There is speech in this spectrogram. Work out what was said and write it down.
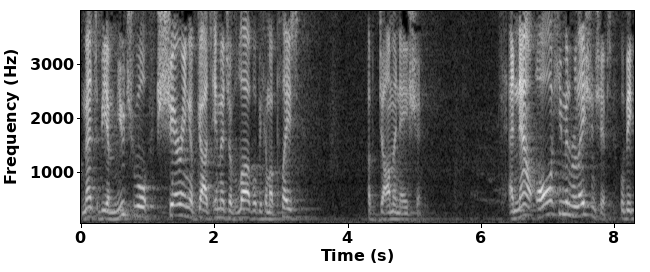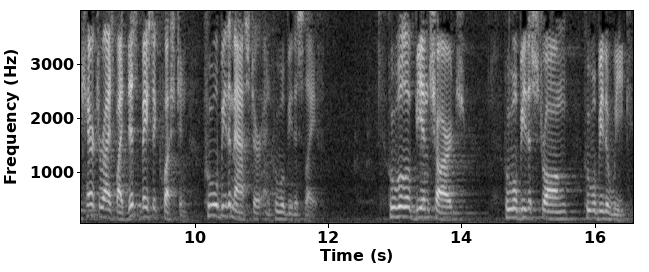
meant to be a mutual sharing of God's image of love will become a place of domination. And now all human relationships will be characterized by this basic question who will be the master and who will be the slave? Who will be in charge? Who will be the strong? Who will be the weak?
